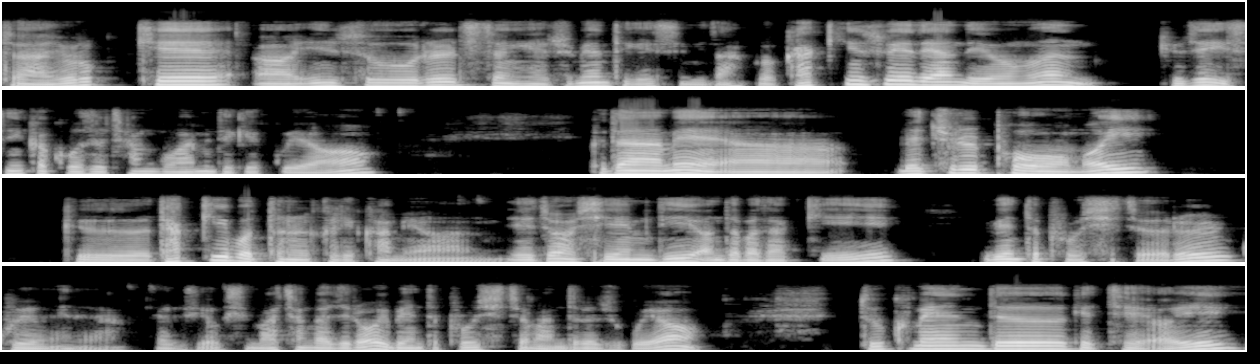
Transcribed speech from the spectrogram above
자, 이렇게 어, 인수를 지정해 주면 되겠습니다. 그 각 인수에 대한 내용은 교재에 있으니까 그것을 참고하면 되겠고요. 그 다음에 어, 매출 폼의 그 닫기 버튼을 클릭하면 예죠. cmd underbar 닫기 이벤트 procedure를 구현해라. 여기서 역시 마찬가지로 이벤트 procedure 만들어주고요. do command 개체의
